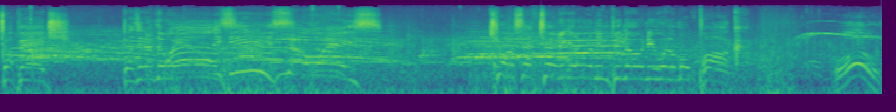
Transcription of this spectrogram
Top Does it have the wheels? Oh, it is. No ways. Tshose turning it on in Benoni Willowmoore Park. Whoa.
